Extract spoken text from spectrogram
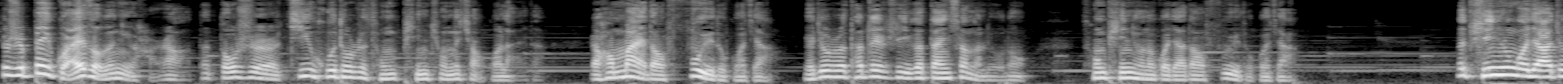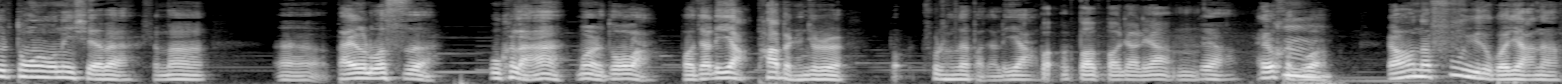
就是被拐走的女孩啊，她都是几乎都是从贫穷的小国来的，然后卖到富裕的国家。也就是说，它这是一个单向的流动，从贫穷的国家到富裕的国家。那贫穷国家就是东欧那些呗，什么呃白俄罗斯、乌克兰、摩尔多瓦、保加利亚，它本身就是出生在保加利亚。保保保加利亚，嗯，对呀、还有很多。嗯然后呢，富裕的国家呢，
